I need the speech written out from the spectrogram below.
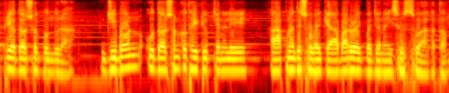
প্রিয় দর্শক বন্ধুরা। জীবন ও দর্শন কথা ইউটিউব চ্যানেলে আপনাদের সবাইকে আবারও একবার জানাই সুস্বাগতম।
